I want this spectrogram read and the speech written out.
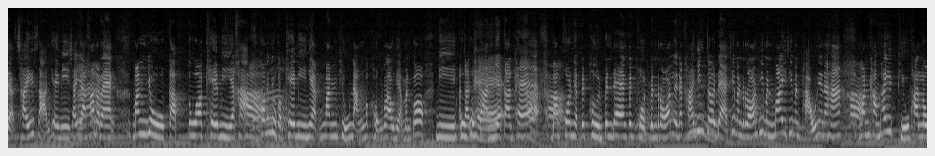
จะใช้สารเคมีใช้ยาฆ่าแมลง มันอยู่กับตัวเคมีอะค่ะค่ะพอมันอยู่กับเคมีเนี่ยมันผิวหนังของเราเนี่ยมันก็มีภูมิคุ้มกันอาการแพ้มีอาการแพ้ ค่ะค่ะ บางคนเนี่ยเป็นผื่นเป็นแดงเป็นผดเป็นร้อนเลยนะคะ ยิ่งเจอแดดที่มันร้อนที่มันไหม้ที่มันเผาเนี่ยนะคะ ค่ะมันทำให้ผิวพรรณเรา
